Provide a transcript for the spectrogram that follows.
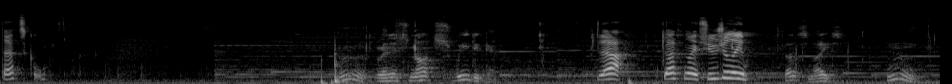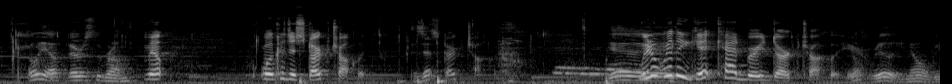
that's cool. Mm, and it's not sweet again. Yeah, that's nice. Usually, That's nice. Mm. Oh yeah, there's the rum. yep. Well, because it's dark chocolate. Is It's dark chocolate. Yeah. We don't really get Cadbury dark chocolate here. Not really. No. we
